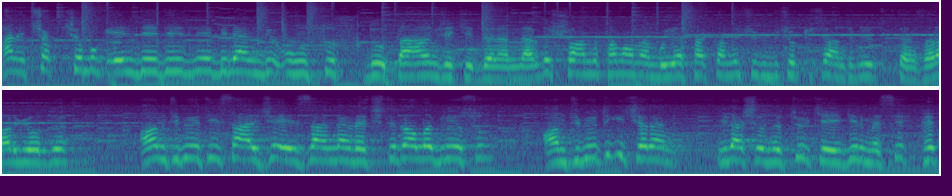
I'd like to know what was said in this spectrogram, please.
hani çok çabuk elde edilebilen bir unsurdu daha önceki dönemlerde. Şu anda tamamen bu yasaklandı çünkü birçok kişi antibiyotikten zarar gördü. Antibiyotiği sadece eczaneden reçeteli alabiliyorsun. Antibiyotik içeren ilaçların da Türkiye'ye girmesi pet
